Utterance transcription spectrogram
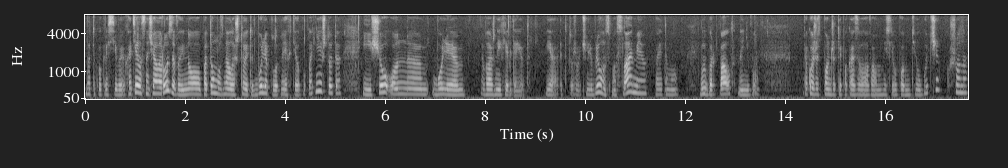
Вот такой красивый. Хотела сначала розовый, но потом узнала, что этот более плотный. Я хотела поплотнее что-то. И еще он э, более влажный эффект дает. Я это тоже очень люблю. Он с маслами, поэтому выбор пал на него. Такой же спонжик я показывала вам, если вы помните, у Гуччи Кушона.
